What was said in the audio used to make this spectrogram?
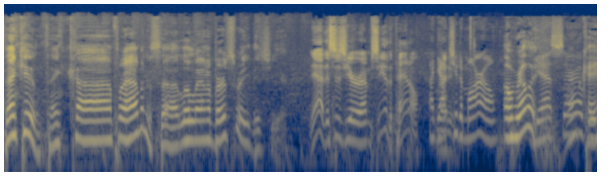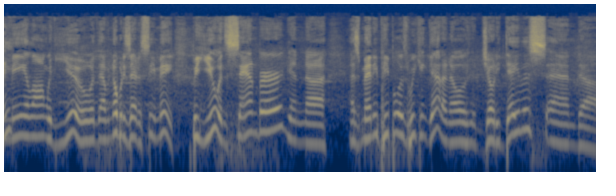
Thank you. Thank uh, for having us. A little anniversary this year. Yeah, this is your MC of the panel. I got Ready- you tomorrow. Oh, really? Yes, sir. Okay. Be me along with you. Nobody's there to see me, but you and Sandberg and uh, as many people as we can get. I know Jody Davis and. Uh,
